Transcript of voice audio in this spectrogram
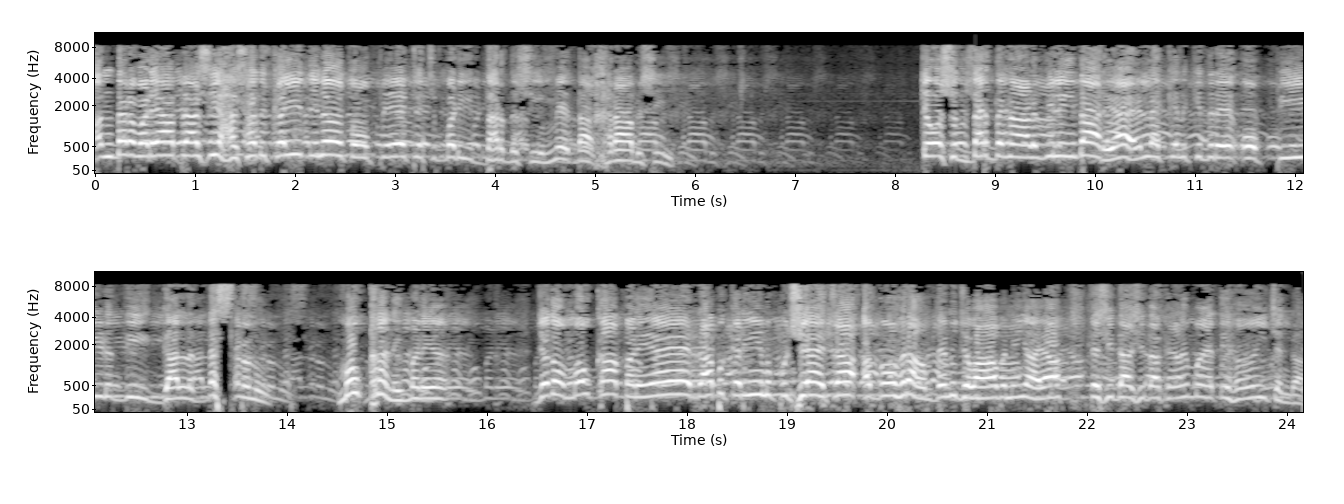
اندر وڑیا پیا سی، حسد کئی دنوں تو پیٹ وچ بڑی درد سی معدہ خراب سی۔ تے اس درد نال ولیندا رہیا ہے لیکن کدرے او پیڑ دی گل دسن نو موقع نہیں بنیا جدو موقع بنیا رب کریم پوچھیا چا اگوں حرام دے نو جواب نہیں آیا تے سیدھا سیدھا کہنا میں تے ہاں ہی چنگا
